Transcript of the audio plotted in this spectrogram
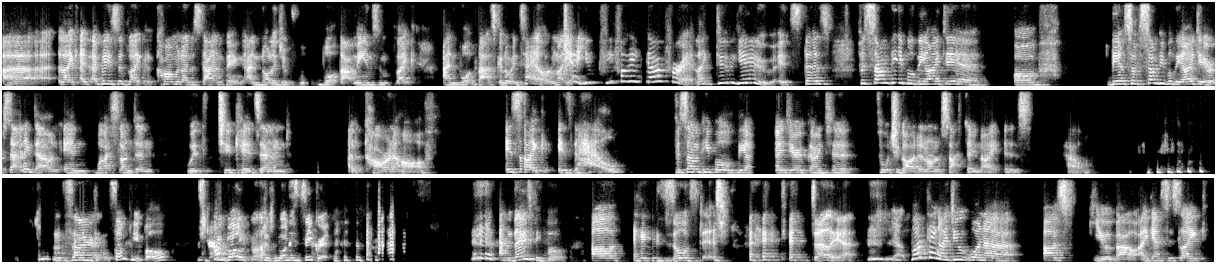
uh, like a, a of like common understanding and knowledge of w- what that means and like and what that's going to entail. I'm like, yeah, you you fucking go for it. Like, do you? It's there's for some people the idea of the so for some people the idea of settling down in West London with two kids and a car and a half is like is the hell. For some people, the idea of going to Torture Garden on a Saturday night is hell. so some people some both people. just one in secret. and those people are exhausted. I can tell you. Yeah. One thing I do want to ask you about, I guess, is like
